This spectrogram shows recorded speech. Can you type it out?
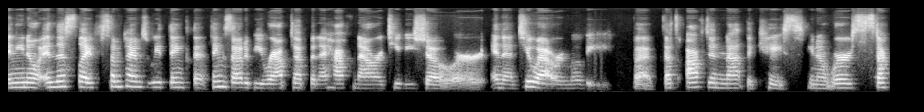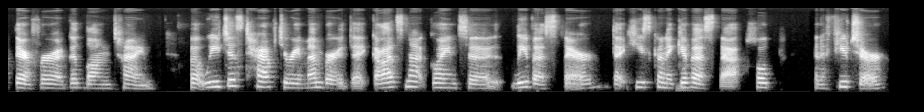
and you know, in this life, sometimes we think that things ought to be wrapped up in a half an hour TV show or in a two hour movie, but that's often not the case. You know, we're stuck there for a good long time. But we just have to remember that God's not going to leave us there, that He's going to give us that hope and a future,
